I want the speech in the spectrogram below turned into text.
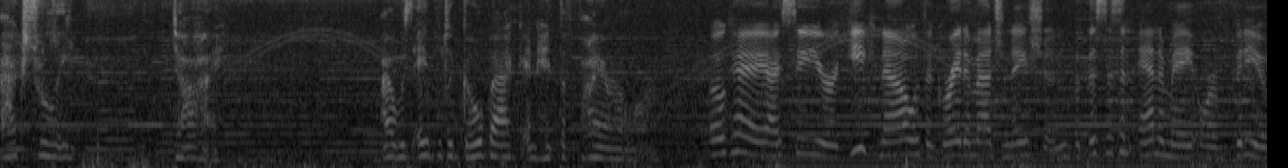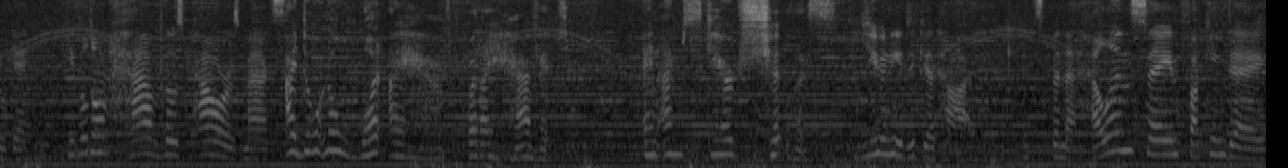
actually die. I was able to go back and hit the fire alarm. Okay, I see you're a geek now with a great imagination, but this isn't anime or a video game. People don't have those powers, Max. I don't know what I have, but I have it. And I'm scared shitless. You need to get high. It's been a hell insane fucking day.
